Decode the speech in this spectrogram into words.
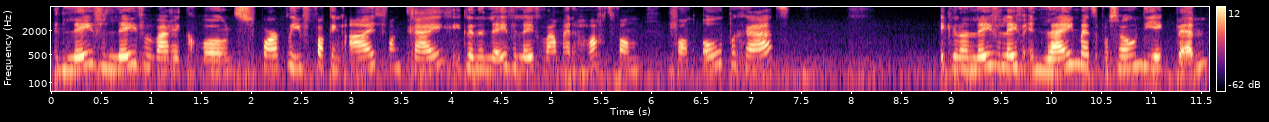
een leven leven waar ik gewoon sparkly fucking eyes van krijg. Ik wil een leven leven waar mijn hart van, van open gaat. Ik wil een leven leven in lijn met de persoon die ik ben.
